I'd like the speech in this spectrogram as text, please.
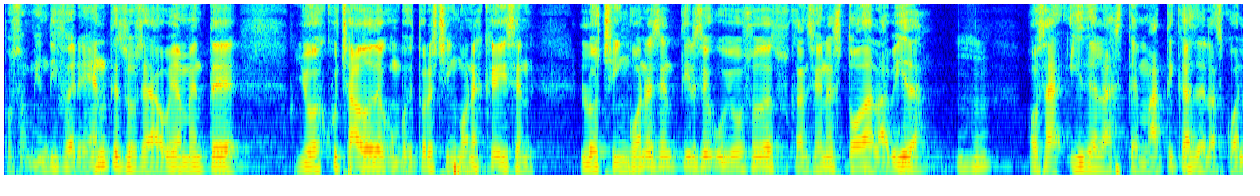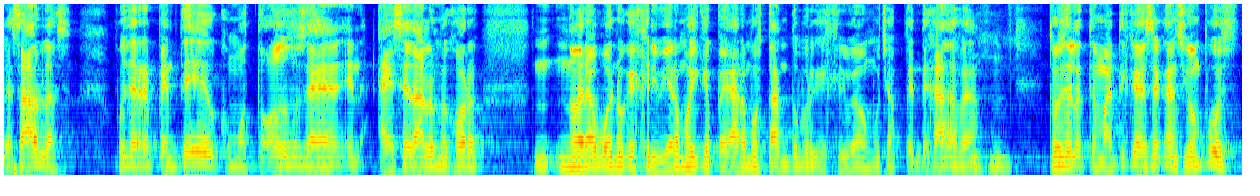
pues son bien diferentes. O sea, obviamente yo he escuchado de compositores chingones que dicen, lo chingón es sentirse orgulloso de sus canciones toda la vida. O sea, y de las temáticas de las cuales hablas. Pues de repente, como todos, o sea, en- a esa edad a lo mejor no era bueno que escribiéramos y que pegáramos tanto porque escribíamos muchas pendejadas, ¿verdad? Entonces la temática de esa canción, pues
